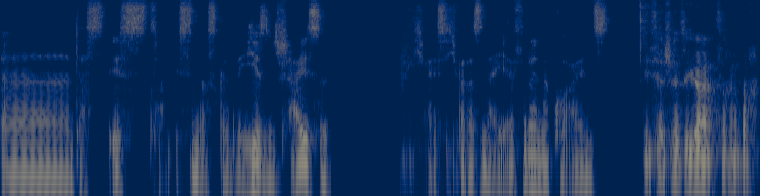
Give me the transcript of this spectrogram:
Äh, das ist, wann ist denn das gewesen? Scheiße. Ich weiß nicht, war das in der EF oder in der Q1? Ist ja scheißegal, sag einfach.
